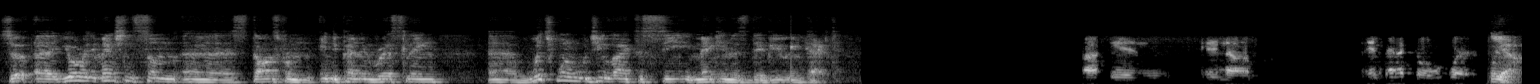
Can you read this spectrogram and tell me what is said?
so uh, you already mentioned some uh, stars from independent wrestling. Uh, which one would you like to see making his debut Impact? In in um, impact or where? Yeah.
